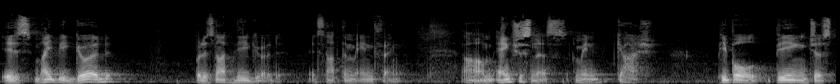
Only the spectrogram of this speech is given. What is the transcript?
is, might be good, but it's not the good. It's not the main thing. Um, anxiousness. I mean, gosh, people being just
